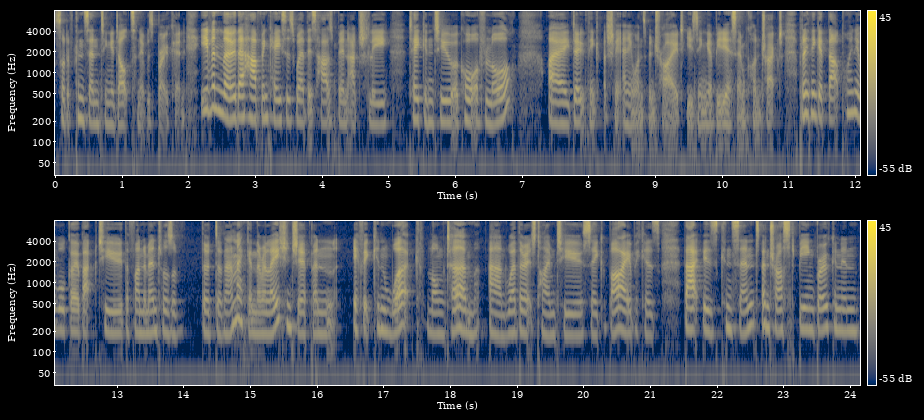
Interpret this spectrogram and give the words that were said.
sort of consenting adults and it was broken. Even though there have been cases where this has been actually taken to a court of law. I don't think actually anyone's been tried using a BDSM contract. But I think at that point it will go back to the fundamentals of the dynamic and the relationship and if it can work long term and whether it's time to say goodbye because that is consent and trust being broken in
